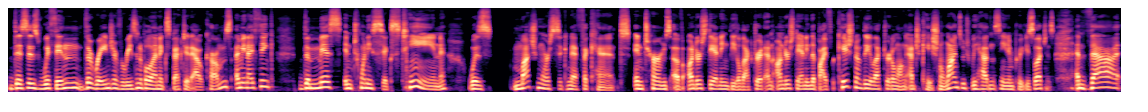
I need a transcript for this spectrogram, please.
This is within the range of reasonable and expected outcomes. I mean, I think the miss in 2016 was much more significant in terms of understanding the electorate and understanding the bifurcation of the electorate along educational lines, which we hadn't seen in previous elections. And that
